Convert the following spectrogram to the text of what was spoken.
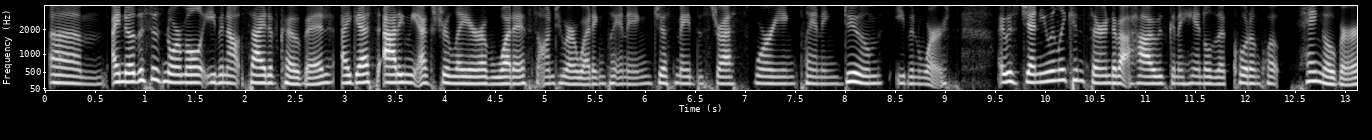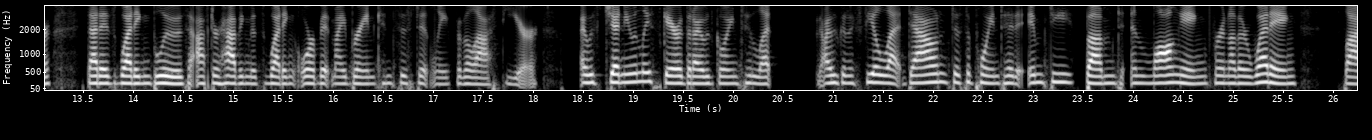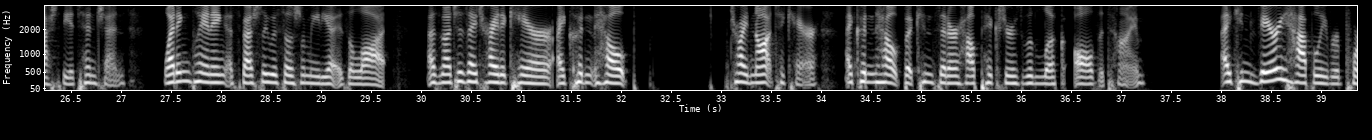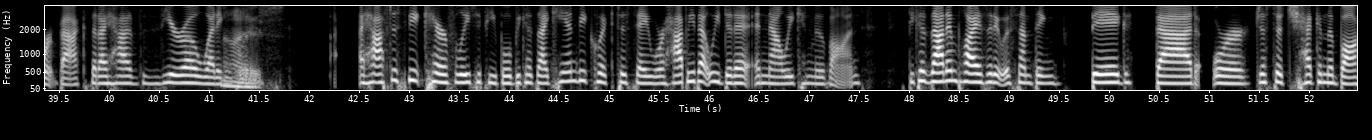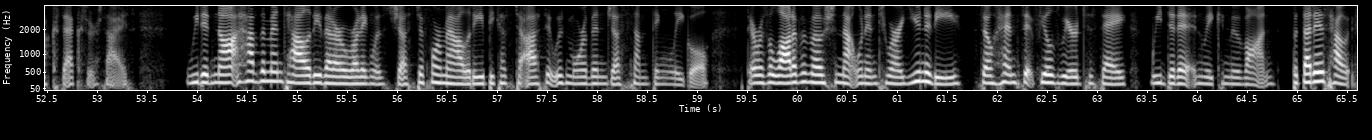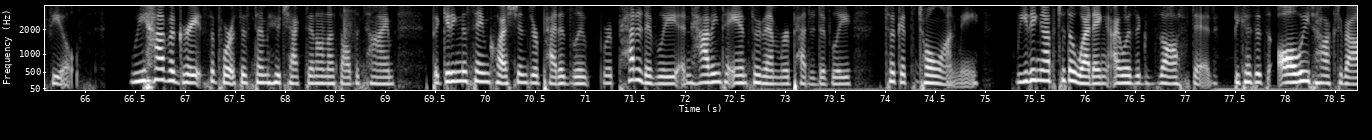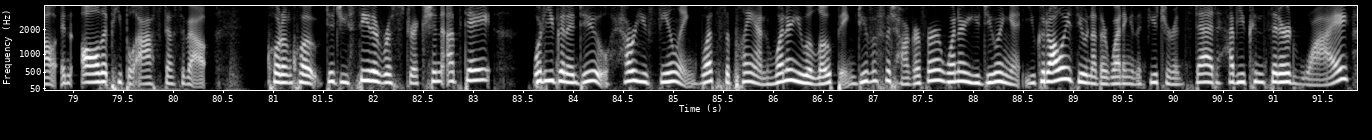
Um, I know this is normal even outside of COVID. I guess adding the extra layer of what ifs onto our wedding planning just made the stress, worrying, planning doom even worse. I was genuinely concerned about how I was going to handle the quote unquote hangover that is wedding blues after having this wedding orbit my brain consistently for the last year. I was genuinely scared that I was going to let I was going to feel let down, disappointed, empty, bummed, and longing for another wedding slash the attention. Wedding planning, especially with social media, is a lot. As much as I try to care, I couldn't help try not to care. I couldn't help but consider how pictures would look all the time. I can very happily report back that I have zero wedding blues. I have to speak carefully to people because I can be quick to say we're happy that we did it and now we can move on. Because that implies that it was something big, bad, or just a check in the box exercise. We did not have the mentality that our wedding was just a formality because to us it was more than just something legal. There was a lot of emotion that went into our unity, so hence it feels weird to say we did it and we can move on. But that is how it feels. We have a great support system who checked in on us all the time, but getting the same questions repetitively, repetitively and having to answer them repetitively took its toll on me. Leading up to the wedding, I was exhausted because it's all we talked about and all that people asked us about. Quote unquote, did you see the restriction update? What are you going to do? How are you feeling? What's the plan? When are you eloping? Do you have a photographer? When are you doing it? You could always do another wedding in the future instead. Have you considered why?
